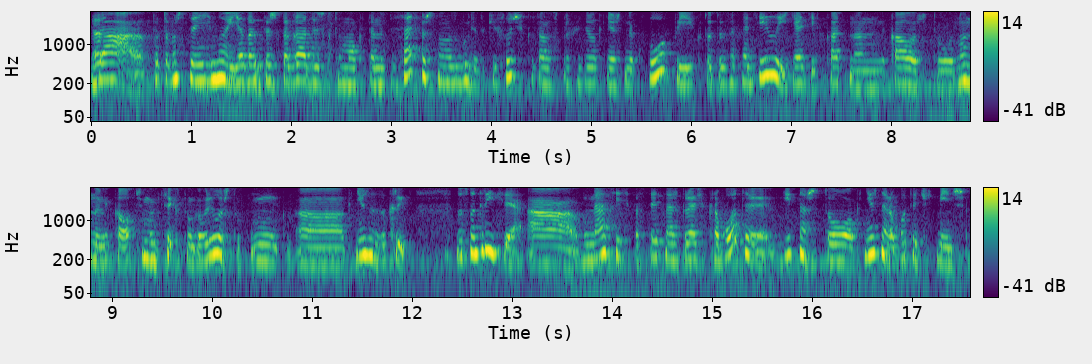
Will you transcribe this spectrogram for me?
Да, потому что ну, я так даже догадываюсь, кто мог это написать, потому что у нас были такие случаи, когда у нас проходил книжный клуб, и кто-то заходил, и я деликатно намекала, что, ну, намекала прямым текстом, говорила, что ну, книжный закрыт. Но смотрите, а у нас, если посмотреть наш график работы, видно, что книжный работает чуть меньше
